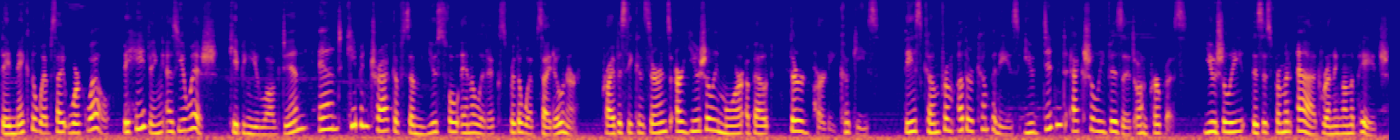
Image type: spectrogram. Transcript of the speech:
They make the website work well, behaving as you wish, keeping you logged in, and keeping track of some useful analytics for the website owner. Privacy concerns are usually more about third party cookies. These come from other companies you didn't actually visit on purpose. Usually, this is from an ad running on the page.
